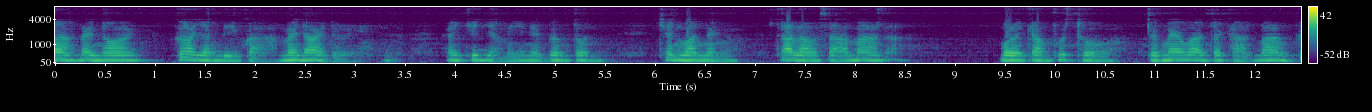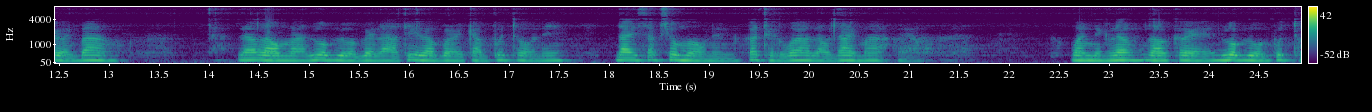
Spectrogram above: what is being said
มากได้น้อย ก็ยังดีกว่าไม่ได้เลย ให้คิดอย่างนี้ในเบื้องต้น เช่นวันหนึ่ง ถ้าเราสามารถบริกรรมพุทโธ ถึงแม้ว่าจะขาดบ้างเกินบ้าง แล้วเรามารวบรวมเวลาที่เราบริกรรมพุทโธนี้ ได้สักชั่วโมงหนึ่งก็ถือว่าเราได้มากแล้ว วันหนึ่งแล้วเราเคยรวบรวมพุทโธ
